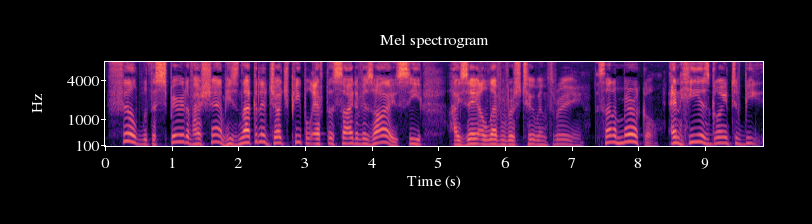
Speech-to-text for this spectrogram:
filled with the Spirit of Hashem. He's not going to judge people after the sight of his eyes. See Isaiah 11, verse 2 and 3. It's not a miracle. And he is going to be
